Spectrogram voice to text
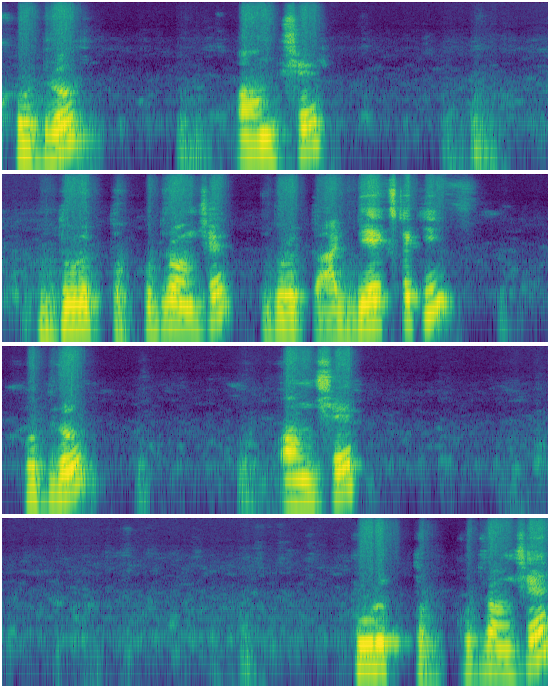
ক্ষুদ্র অংশের দূরত্ব, ক্ষুদ্র অংশের দূরত্ব। আর ডিএক্সটা কি? ক্ষুদ্র অংশের পুরুত্ব, ক্ষুদ্র অংশের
